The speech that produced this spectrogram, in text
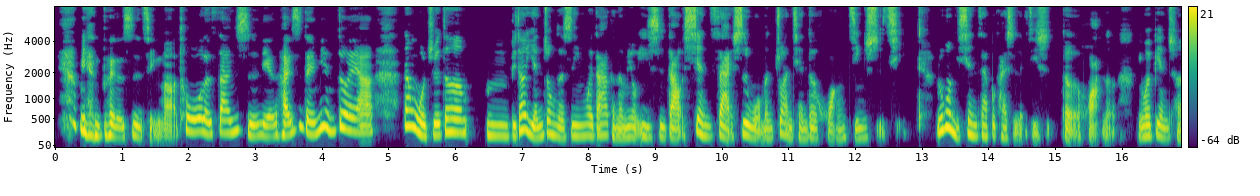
面对的事情吗？拖了三十年，还是得面对啊。但我觉得，嗯，比较严重的是，因为大家可能没有意识到，现在是我们赚钱的黄金时期。如果你现在不开始累积时的话呢，你会变成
